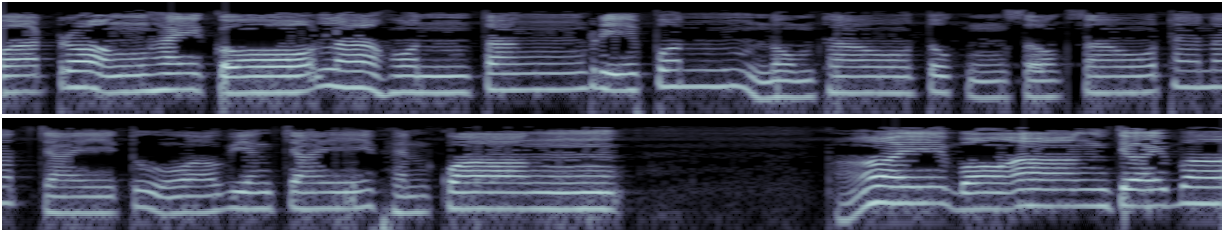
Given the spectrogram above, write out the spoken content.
วดร้องให้โกละหนตั้งรีปนหนุ่มเทาตุกโศกเศร้าท่านัดใจตัวเวียงใจแผ่นกว้าง ภายบ่ออ่างเจยบ้า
